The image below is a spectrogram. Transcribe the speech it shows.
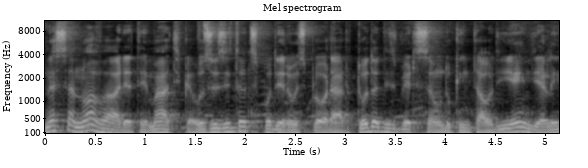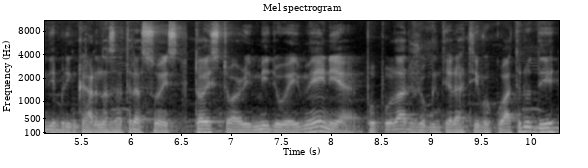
Nessa nova área temática, os visitantes poderão explorar toda a diversão do quintal de Andy, além de brincar nas atrações Toy Story Midway Mania, popular jogo interativo 4D,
